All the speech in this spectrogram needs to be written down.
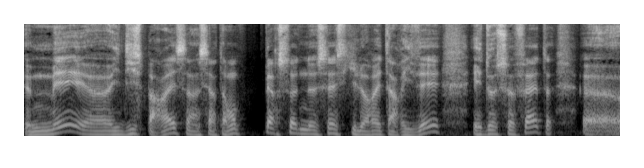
Mais euh, ils disparaissent à un certain moment personne ne sait ce qui leur est arrivé, et de ce fait, euh,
